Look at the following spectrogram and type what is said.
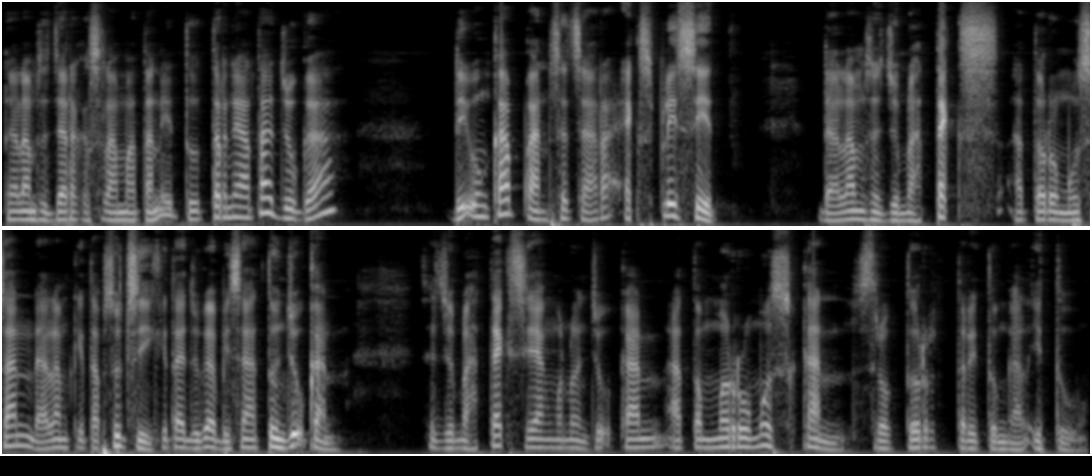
dalam sejarah keselamatan itu ternyata juga diungkapkan secara eksplisit dalam sejumlah teks atau rumusan dalam kitab suci. Kita juga bisa tunjukkan sejumlah teks yang menunjukkan atau merumuskan struktur Tritunggal itu.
